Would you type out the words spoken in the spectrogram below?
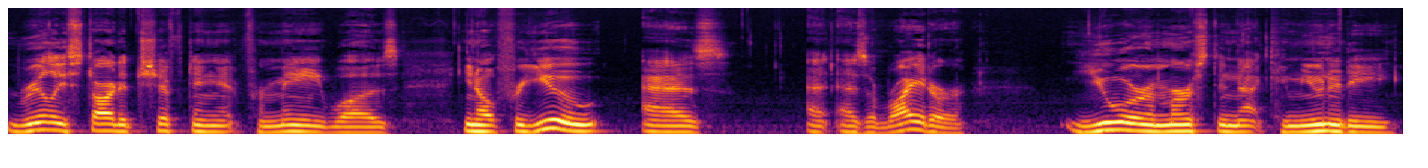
really started shifting it for me was, you know, for you as as a writer, you were immersed in that community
